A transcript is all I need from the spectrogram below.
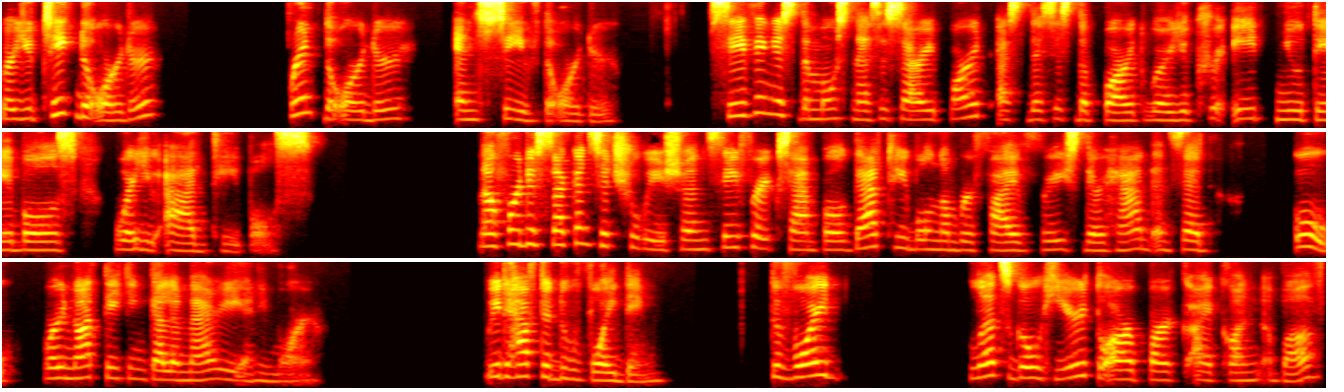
where you take the order, print the order, and save the order. Saving is the most necessary part as this is the part where you create new tables, where you add tables. Now for the second situation, say for example, that table number five raised their hand and said, oh, we're not taking calamari anymore. We'd have to do voiding. To void, let's go here to our park icon above.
